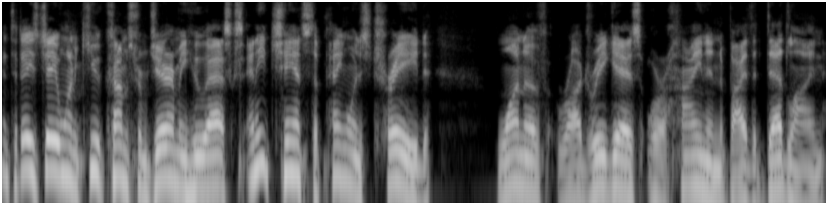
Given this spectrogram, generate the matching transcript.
And today's J1Q comes from Jeremy, who asks Any chance the Penguins trade one of Rodrigues or Heinen by the deadline,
